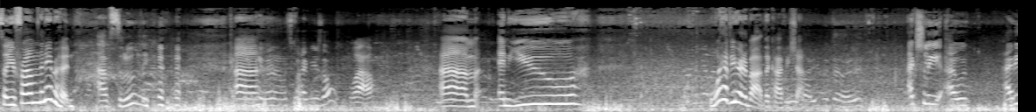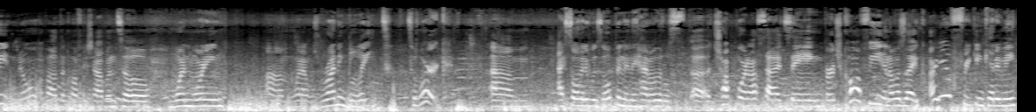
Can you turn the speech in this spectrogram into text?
So you're from the neighborhood. Absolutely. I came Uh, here when I was five years old. Wow. Um, and you what have you heard about the coffee shop? Actually, I I didn't know about the coffee shop until one morning um, when I was running late to work. Um, I saw that it was open and they had a little uh, chalkboard outside saying Birch Coffee, and I was like, "Are you freaking kidding me?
